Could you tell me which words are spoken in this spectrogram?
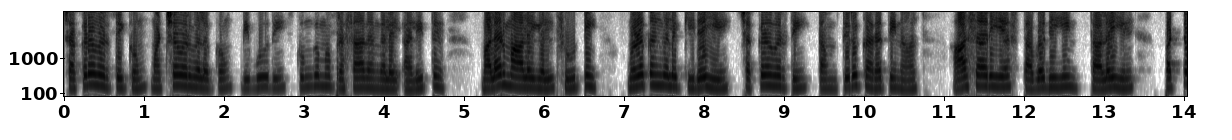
சக்கரவர்த்திக்கும் மற்றவர்களுக்கும் விபூதி குங்கும பிரசாதங்களை அளித்து மலர் மாலைகள் சூட்டி முழக்கங்களுக்கிடையே சக்கரவர்த்தி தம் திருக்கரத்தினால் ஆசாரிய ஸ்தபதியின் தலையில் பட்டு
